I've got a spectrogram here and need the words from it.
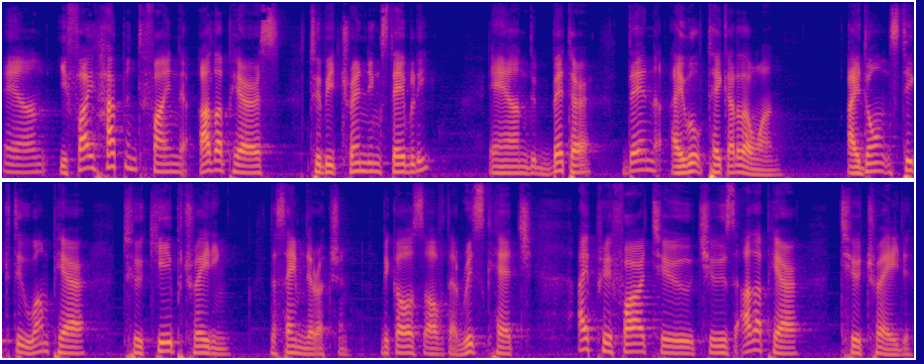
And if I happen to find other pairs to be trending stably and better, then I will take another one. I don't stick to one pair to keep trading the same direction because of the risk hedge. I prefer to choose other pair to trade.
